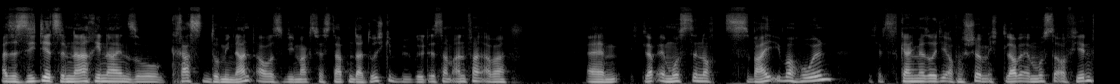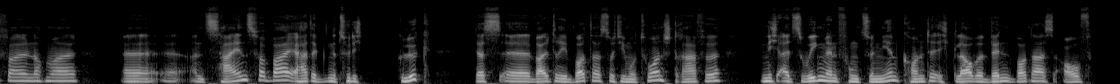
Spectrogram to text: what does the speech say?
Also es sieht jetzt im Nachhinein so krass dominant aus, wie Max Verstappen da durchgebügelt ist am Anfang, aber ähm, ich glaube, er musste noch zwei überholen. Ich habe es gar nicht mehr so richtig auf dem Schirm. Ich glaube, er musste auf jeden Fall nochmal äh, äh, an Sainz vorbei. Er hatte natürlich Glück, dass äh, Valtteri Bottas durch die Motorenstrafe nicht als Wingman funktionieren konnte. Ich glaube, wenn Bottas auf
